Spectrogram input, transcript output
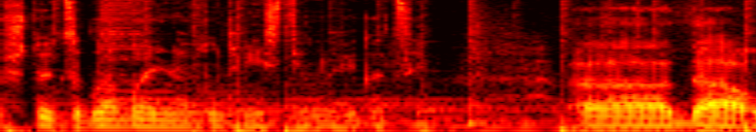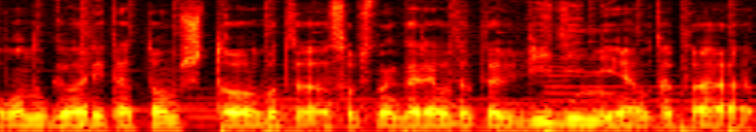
Что это за глобальная внутренняя система навигации? Uh, да, он говорит о том, что вот, собственно говоря, вот это видение, вот это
